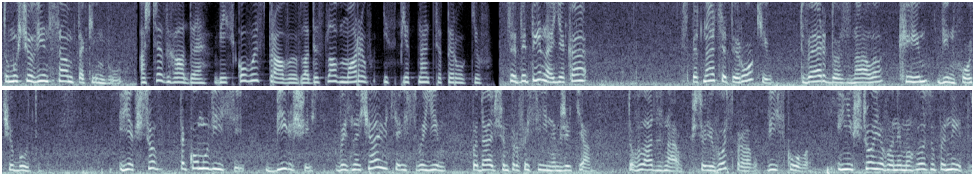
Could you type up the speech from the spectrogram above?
тому що він сам таким був. А ще згадує, військовою справою Владислав марив із 15 років. Це дитина, яка з 15 років твердо знала, ким він хоче бути. І якщо в такому віці більшість визначаються із своїм подальшим професійним життям, то Влад знав, що його справа військова, і ніщо його не могло зупинити.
